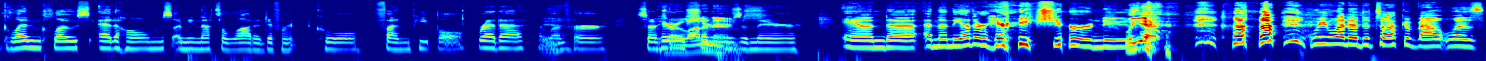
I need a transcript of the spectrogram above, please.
Glenn Close, Ed Helms. I mean, that's a lot of different cool, fun people. Retta, I Yeah. love her. So Those Harry Shearer's in there, and uh, and then the other Harry Shearer news. Well, yeah. we wanted to talk about was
